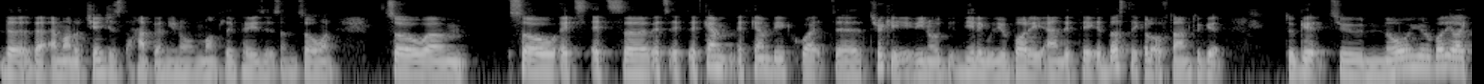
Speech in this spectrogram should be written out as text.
the the amount of changes that happen you know monthly basis and so on so um so it's it's uh, it's it, it can it can be quite uh, tricky you know d- dealing with your body and it ta- it does take a lot of time to get to get to know your body. Like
